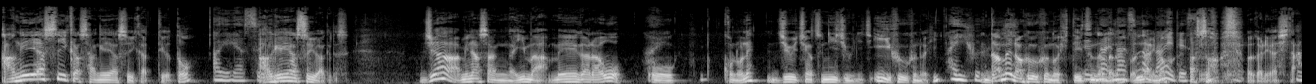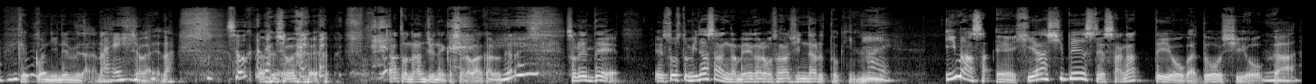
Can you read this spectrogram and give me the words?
上げやすいか下げやすいかっていうと上げやすい。上げやすいわけです。じゃあ皆さんが今銘柄を、はい、このね、11月20日、いい夫婦の日？はい、夫婦ダメな夫婦の日っていつなんだろうないのあ、そう。わかりました。結婚2年目だからな。はい、しょうがないな。しょうがない。しょうがない。あと何十年かしたらわかるから。えー、それで、えそうすると皆さんが銘柄をお探しになるときに、はい今さ、えー、冷やしベースで下がってようがどうしようが、うん、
